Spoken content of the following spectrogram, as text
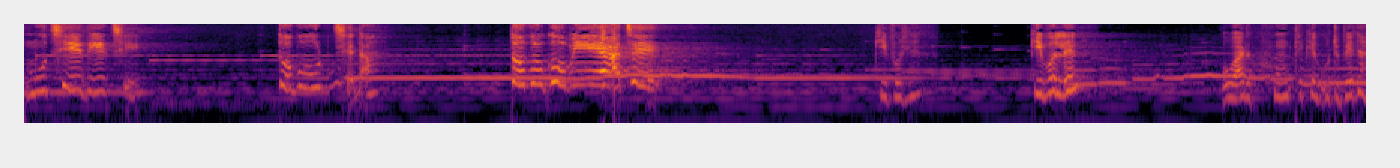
মুছিয়ে দিয়েছি। তবু উঠছে না তবু ঘুমিয়ে আছে। কি বললেন? কি বললেন? ও আর ঘুম থেকে উঠবে না?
